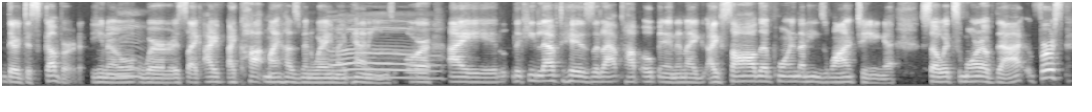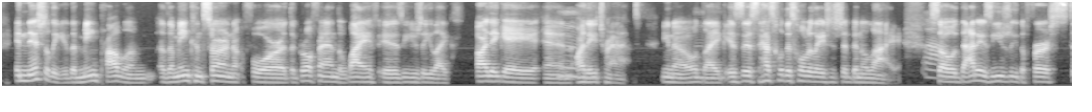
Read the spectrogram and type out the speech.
they're discovered you know mm. where it's like i i caught my husband wearing my panties or oh. i he left his laptop open and i i saw the porn that he's watching so it's more of that first initially the main problem the main concern for the girlfriend the wife is usually like are they gay and mm. are they trans you know mm-hmm. like is this has this whole relationship been a lie wow. so that is usually the first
